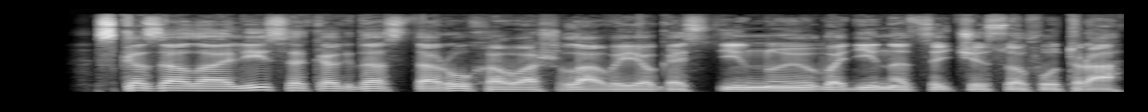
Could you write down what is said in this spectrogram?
— сказала Алиса, когда старуха вошла в ее гостиную в одиннадцать часов утра.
